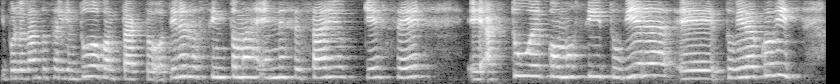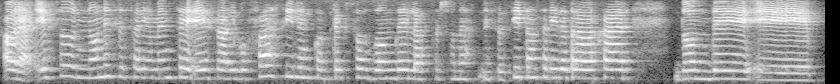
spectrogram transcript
y por lo tanto si alguien tuvo contacto o tiene los síntomas, es necesario que se eh, actúe como si tuviera, eh, tuviera COVID. Ahora, eso no necesariamente es algo fácil en contextos donde las personas necesitan salir a trabajar, donde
